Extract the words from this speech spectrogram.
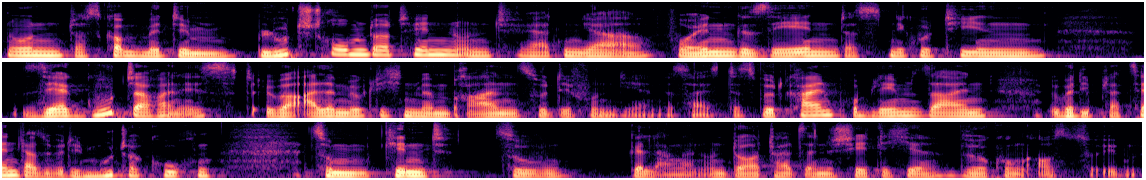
Nun, das kommt mit dem Blutstrom dorthin und wir hatten ja vorhin gesehen, dass Nikotin sehr gut daran ist, über alle möglichen Membranen zu diffundieren. Das heißt, es wird kein Problem sein, über die Plazenta, also über den Mutterkuchen, zum Kind zu gelangen und dort halt seine schädliche Wirkung auszuüben.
